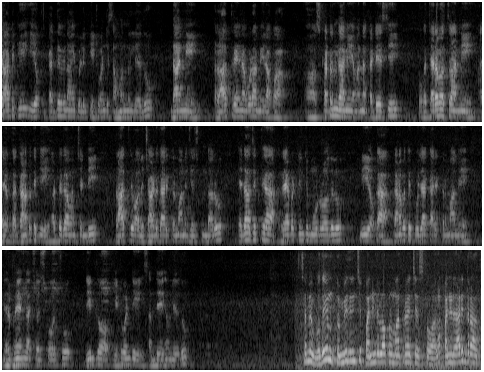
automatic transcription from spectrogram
చాటుకి ఈ యొక్క పెద్ద వినాయకుడికి ఎటువంటి సంబంధం లేదు. దాన్ని రాత్రి అయినా కూడా మీరు ఒక స్కటన్ కానీ ఏమన్నా కట్టేసి ఒక తెర వస్త్రాన్ని ఆ యొక్క గణపతికి అడ్డుగా ఉంచండి. రాత్రి వాళ్ళు చాటు కార్యక్రమాన్ని చేసుకుంటారు. యథాశక్తిగా రేపటి నుంచి మూడు రోజులు మీ యొక్క గణపతి పూజా కార్యక్రమాన్ని నిర్భయంగా చేసుకోవచ్చు. దీంట్లో ఎటువంటి సందేహం లేదు. స్వామి ఉదయం తొమ్మిది నుంచి పన్నెండు లోపల మాత్రమే చేసుకోవాలా? పన్నెండు దాటిన తర్వాత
